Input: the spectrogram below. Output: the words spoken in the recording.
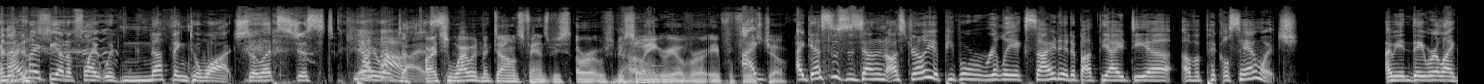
I might be on a flight with nothing to watch, so let's just prioritize. All right, so why would McDonald's fans be or be so angry over April Fool's I, joke? I guess this is down in Australia. People were really excited about the idea of a pickle sandwich. I mean, they were like,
